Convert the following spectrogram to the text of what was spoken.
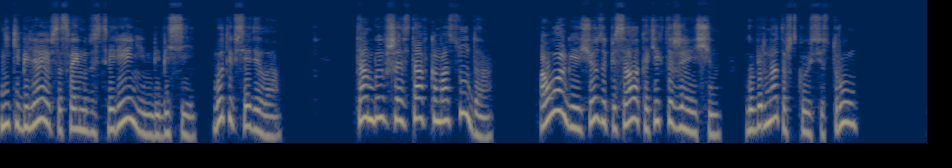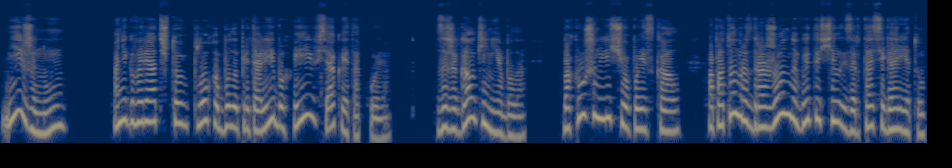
Ники Беляев со своим удостоверением BBC. Вот и все дела. Там бывшая ставка Масуда, а Ольга еще записала каких-то женщин, губернаторскую сестру и жену. Они говорят, что плохо было при талибах и всякое такое. Зажигалки не было. Бахрушин еще поискал, а потом раздраженно вытащил изо рта сигарету.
